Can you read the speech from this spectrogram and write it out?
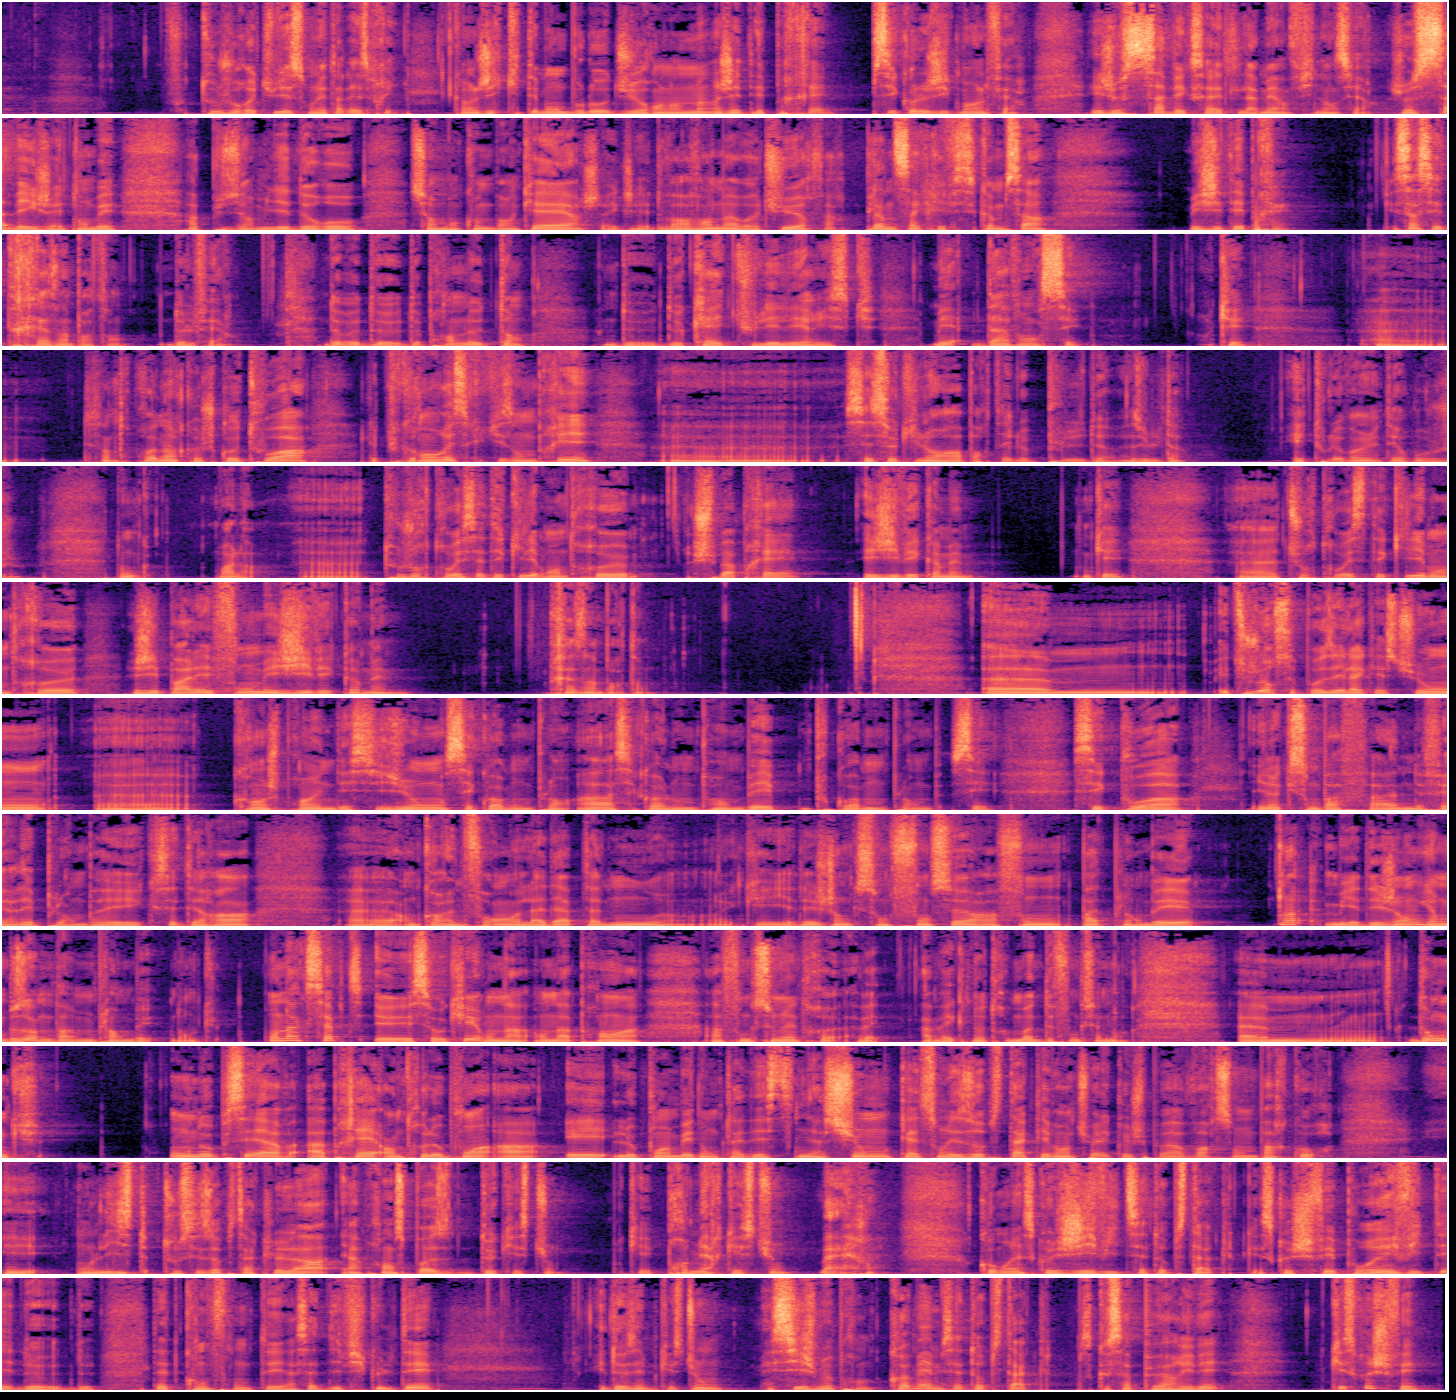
Il faut toujours étudier son état d'esprit. Quand j'ai quitté mon boulot du jour au lendemain, j'étais prêt psychologiquement à le faire. Et je savais que ça allait être la merde financière. Je savais que j'allais tomber à plusieurs milliers d'euros sur mon compte bancaire. Je savais que j'allais devoir vendre ma voiture, faire plein de sacrifices comme ça. Mais j'étais prêt. Et ça, c'est très important de le faire de, prendre le temps de, calculer les risques, mais d'avancer. Ok? Euh, les entrepreneurs que je côtoie, les plus grands risques qu'ils ont pris, euh, c'est ceux qui leur ont rapporté le plus de résultats. Et tous les voyants étaient rouges. Donc voilà, euh, toujours trouver cet équilibre entre je suis pas prêt et j'y vais quand même. Ok? Toujours trouver cet équilibre entre j'ai pas les fonds mais j'y vais quand même. Très important. Euh, et toujours se poser la question, euh, quand je prends une décision, c'est quoi mon plan A, c'est quoi mon plan B, pourquoi mon plan B, c'est, quoi, il y en a qui sont pas fans de faire les plans B, etc. Euh, encore une fois, on l'adapte à nous, hein, il y a des gens qui sont fonceurs à fond, pas de plan B, mais il y a des gens qui ont besoin d'un plan B. Donc on accepte et c'est ok, on, a, on apprend à, à fonctionner avec, avec notre mode de fonctionnement. Donc on observe après entre le point A et le point B, donc la destination, quels sont les obstacles éventuels que je peux avoir sur mon parcours. Et on liste tous ces obstacles-là, et après on se pose deux questions. Première question, ben, comment est-ce que j'évite cet obstacle? Qu'est-ce que je fais pour éviter d'être confronté à cette difficulté? Et deuxième question, mais si je me prends quand même cet obstacle, parce que ça peut arriver, qu'est-ce que je fais?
